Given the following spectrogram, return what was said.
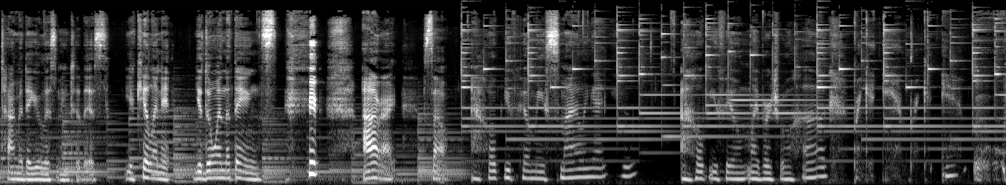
time of day you're listening to this, you're killing it. You're doing the things. All right. So, I hope you feel me smiling at you. I hope you feel my virtual hug. Bring it in, bring it in.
